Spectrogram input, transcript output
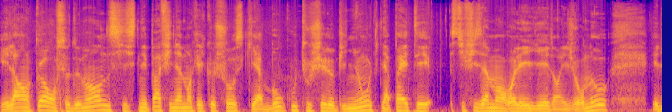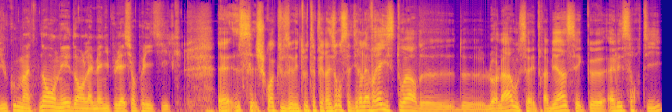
Et là encore, on se demande si ce n'est pas finalement quelque chose qui a beaucoup touché l'opinion, qui n'a pas été suffisamment relayé dans les journaux. Et du coup, maintenant, on est dans la manipulation politique. Euh, je crois que vous avez tout à fait raison. C'est-à-dire la vraie histoire de, de Lola, vous savez très bien, c'est qu'elle est sortie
